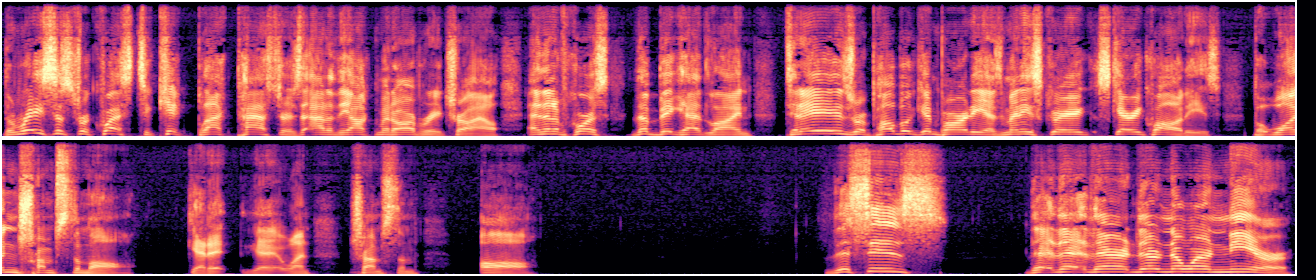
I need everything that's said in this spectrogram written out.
the racist request to kick black pastors out of the Ahmaud Arbery trial. And then, of course, the big headline today's Republican Party has many scary, scary qualities, but one trumps them all. Get it? Get it? One trumps them all. This is, they're, they're, they're, they're nowhere near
